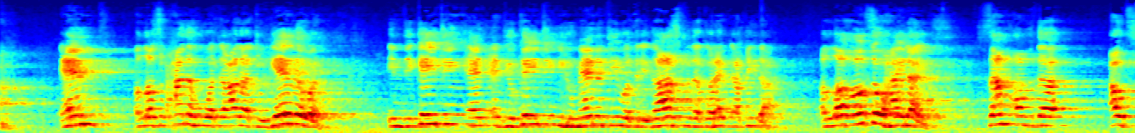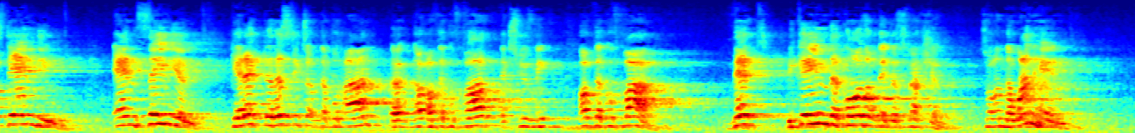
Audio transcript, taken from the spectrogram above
And Allah subhanahu wa ta'ala together with indicating and educating humanity with regards to the correct aqidah. Allah also highlights some of the outstanding and salient characteristics of the Quran, uh, of the kuffar, excuse me, of the kuffar that became the cause of their destruction. So on the one hand,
